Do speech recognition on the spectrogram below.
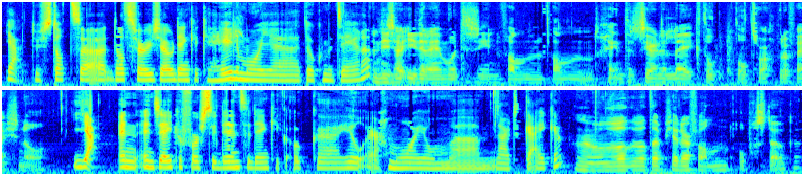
ja, dus dat, uh, dat sowieso denk ik een hele mooie documentaire. En die zou iedereen moeten zien, van, van geïnteresseerde leek tot, tot zorgprofessional. Ja, en, en zeker voor studenten denk ik ook uh, heel erg mooi om uh, naar te kijken. Nou, wat, wat heb je daarvan opgestoken?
